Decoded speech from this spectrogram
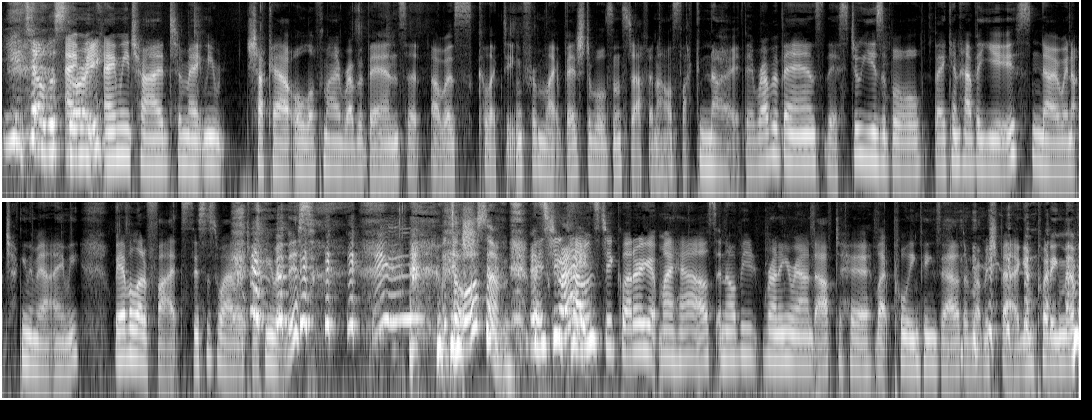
You tell the story. Amy, Amy tried to make me chuck out all of my rubber bands that I was collecting from like vegetables and stuff, and I was like, no, they're rubber bands. They're still usable. They can have a use. No, we're not chucking them out, Amy. We have a lot of fights. This is why we're talking about this. It's awesome. when It's she great. comes decluttering at my house, and I'll be running around after her, like pulling things out of the rubbish bag and putting them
